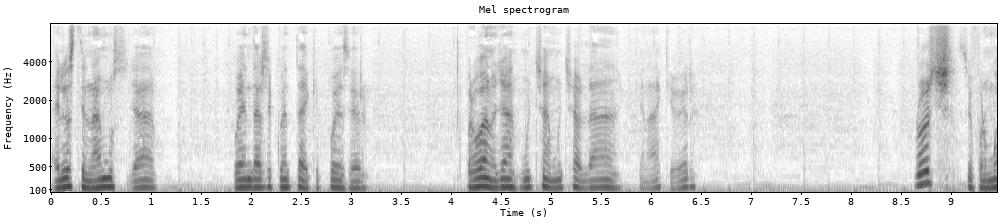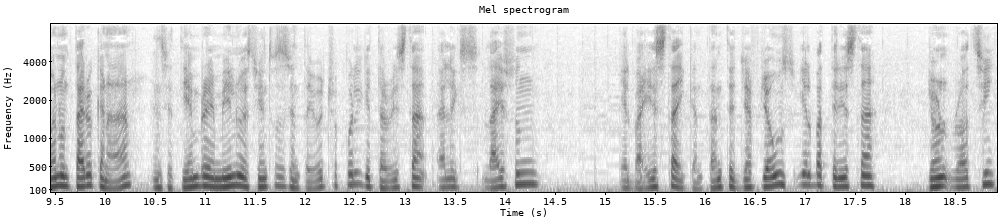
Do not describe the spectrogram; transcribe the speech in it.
ahí lo estrenamos, ya pueden darse cuenta de qué puede ser. Pero bueno, ya, mucha, mucha hablada que nada que ver. Rush se formó en Ontario, Canadá, en septiembre de 1968 por el guitarrista Alex Lifeson, el bajista y cantante Jeff Jones y el baterista John Rotsey.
